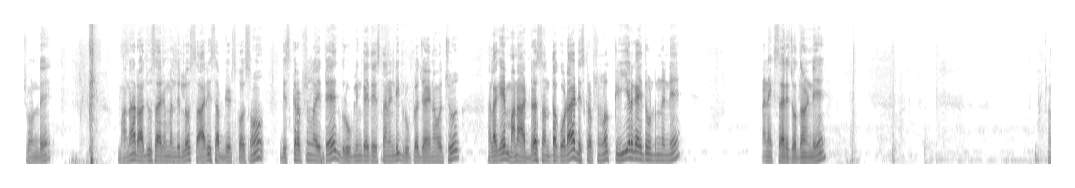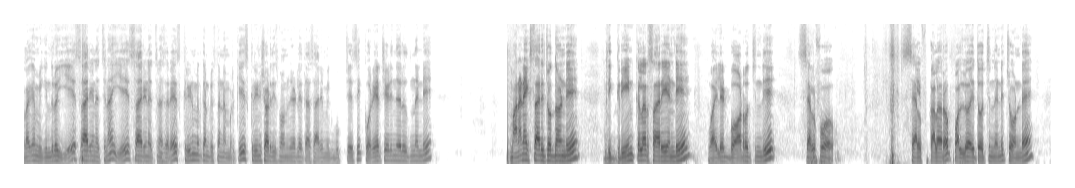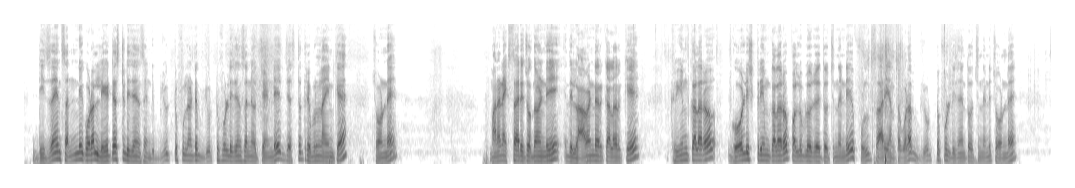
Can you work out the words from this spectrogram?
చూడండి. మన రాజు సారీ మందిర్లో సారీస్ అప్డేట్స్ కోసం డిస్క్రిప్షన్లో అయితే గ్రూప్ లింక్ అయితే ఇస్తానండి. గ్రూప్లో జాయిన్ అవ్వచ్చు. అలాగే మన అడ్రస్ అంతా కూడా డిస్క్రిప్షన్లో క్లియర్గా అయితే ఉంటుందండి. నెక్స్ట్ సారీ చూద్దామండి. అలాగే మీకు ఇందులో ఏ శారీ నచ్చినా ఏ శారీ నచ్చినా సరే స్క్రీన్ మీద కనిపిస్తున్న నెంబర్కి స్క్రీన్ షాట్ తీసి పంపించినట్లయితే ఆ శారీ మీకు బుక్ చేసి కొరియర్ చేయడం జరుగుతుందండి. మన నెక్స్ట్ శారీ చూద్దామండి. ఇది గ్రీన్ కలర్ శారీ అండి. వైలెట్ బార్డర్ వచ్చింది. సెల్ఫ్ సెల్ఫ్ కలరు పళ్ళు అయితే వచ్చిందండి. చూడండి. డిజైన్స్ అన్నీ కూడా లేటెస్ట్ డిజైన్స్ అండి. బ్యూటిఫుల్ అంటే బ్యూటిఫుల్ డిజైన్స్ అన్నీ వచ్చాయండి. జస్ట్ త్రిబుల్ నైన్కే చూడండి. మన నెక్స్ట్ సారీ చూద్దామండి. ఇది లావెండర్ కలర్కి cream colour goldish cream colour పళ్ళు బ్లౌజ్ అయితే వచ్చిందండి. ఫుల్ సారీ అంతా కూడా బ్యూటిఫుల్ డిజైన్తో వచ్చిందండి చూడండి.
